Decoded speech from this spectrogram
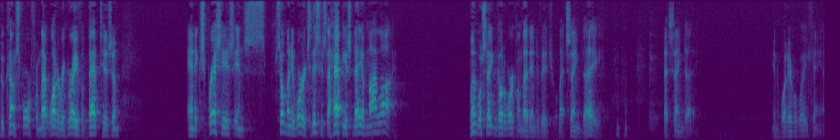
who comes forth from that watery grave of baptism and expresses in so many words, This is the happiest day of my life? When will Satan go to work on that individual? That same day. that same day. In whatever way he can.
